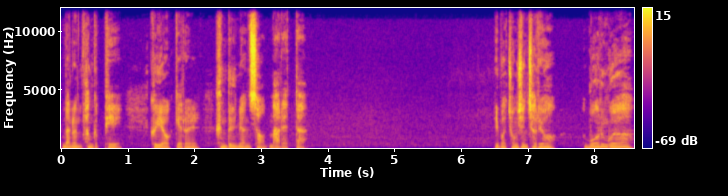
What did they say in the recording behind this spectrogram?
나는 황급히 그의 어깨를 흔들면서 말했다. 이봐, 정신 차려. 뭐 하는 거야?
